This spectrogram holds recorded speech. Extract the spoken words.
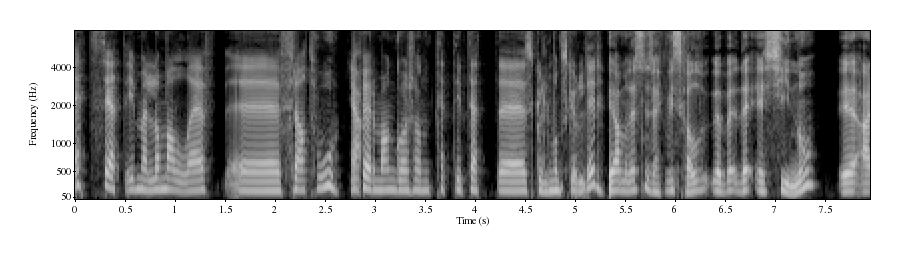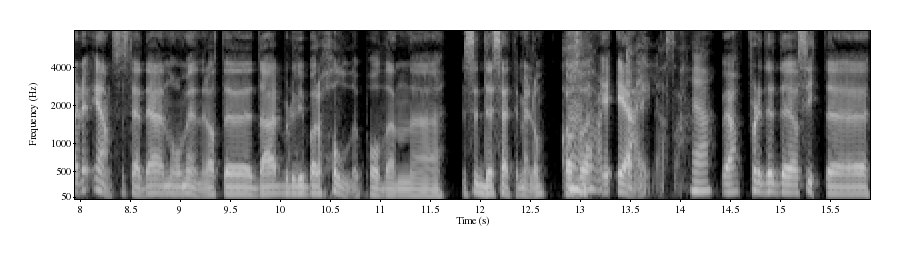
ett sete imellom alle eh, fra to, Ja. før man går sånn tett i tett eh, skulder mot skulder? Ja, men det syns jeg ikke vi skal. Det, er kino eh, er det eneste stedet jeg nå mener at eh, der burde vi bare holde på den, eh, det setet imellom. Altså, det har vært enig. deilig, altså. Ja. Ja, fordi det, det å sitte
